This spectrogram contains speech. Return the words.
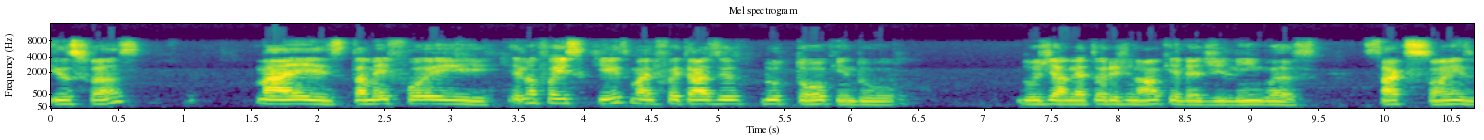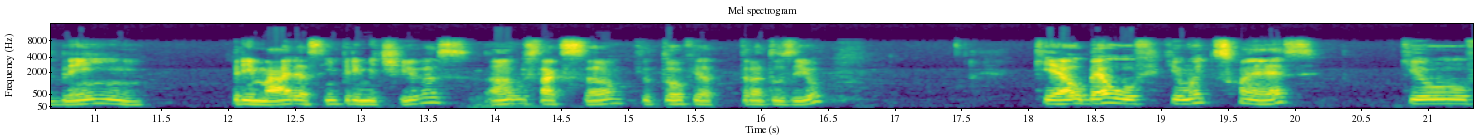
e os fãs, mas também foi, ele não foi escrito, mas ele foi trazido do Tolkien, do, do dialeto original, que ele é de línguas saxões bem primárias, assim, primitivas, anglo-saxão, que o Tolkien traduziu que é o Beowulf, que muitos conhecem, que o,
